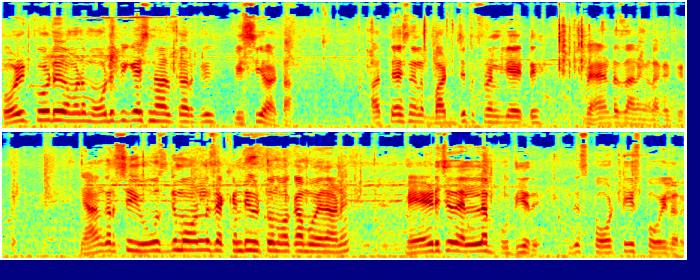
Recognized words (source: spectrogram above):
കോഴിക്കോട് നമ്മുടെ മോഡിഫിക്കേഷൻ ആൾക്കാർക്ക് വിഷയാട്ടാ അത്യാവശ്യം നല്ല ബഡ്ജറ്റ് ഫ്രണ്ട്ലി ആയിട്ട് വേണ്ട സാധനങ്ങളൊക്കെ കിട്ടും. ഞാൻ കുറച്ച് യൂസ്ഡ് മോഡൽ സെക്കൻഡ് കിട്ടുമോ നോക്കാൻ പോയതാണ്. മേടിച്ചതെല്ലാം പുതിയത്. ഇത് സ്പോട്ടി സ്പോയിലർ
